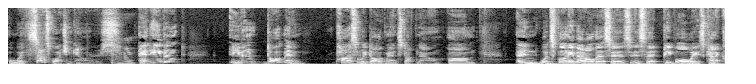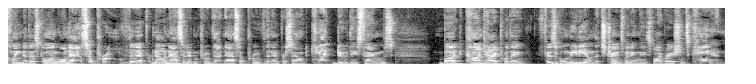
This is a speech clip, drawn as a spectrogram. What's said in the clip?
with Sasquatch encounters, and even even dogman, possibly dogman stuff now. Um, and what's funny about all this is is that people always kind of cling to this, going, "Well, NASA proved that infra-. no, NASA didn't prove that. NASA proved that infrasound can't do these things, but contact with a physical medium that's transmitting these vibrations can."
